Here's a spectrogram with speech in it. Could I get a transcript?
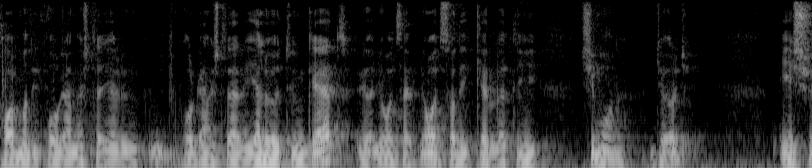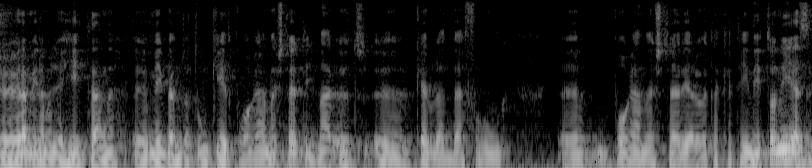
harmadik polgármester, jelünk, polgármester jelöltünket, ő a 8. 8. kerületi Simon György, és remélem, hogy a héten még bemutatunk két polgármestert, így már öt kerületbe fogunk polgármester jelölteket indítani. Ez,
